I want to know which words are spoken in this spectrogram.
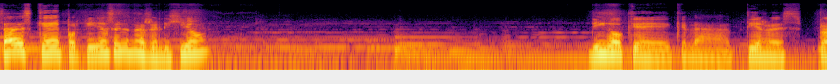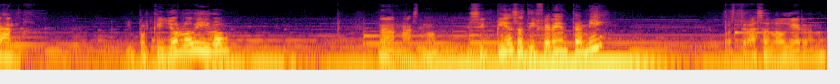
¿sabes qué? Porque yo soy una religión, digo que, que la tierra es plana. Y porque yo lo digo, nada más, ¿no? Y si piensas diferente a mí, pues te vas a la hoguera, ¿no?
